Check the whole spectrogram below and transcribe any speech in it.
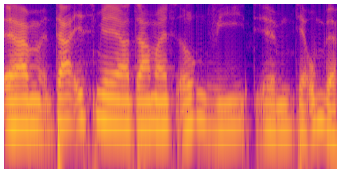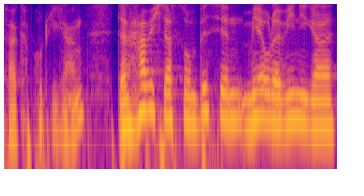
Ähm, da ist mir ja damals irgendwie ähm, der Umwerfer kaputt gegangen. Dann habe ich das so ein bisschen mehr oder weniger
